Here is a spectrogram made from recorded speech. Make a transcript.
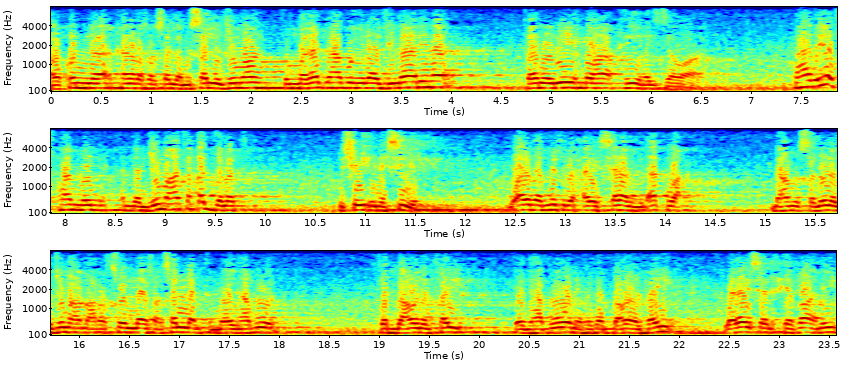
أو كنا كان الرسول صلى الله عليه وسلم يصلي الجمعة ثم نذهب إلى جمالنا فنريحها حين الزوال. فهذا يفهم من أن الجمعة تقدمت بشيء يسير. وأيضا مثل حي السلام من أكوع نعم يصلون الجمعة مع رسول الله صلى الله عليه وسلم ثم يذهبون يتبعون الفيء يذهبون يتبعون الفيء وليس الحيطان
